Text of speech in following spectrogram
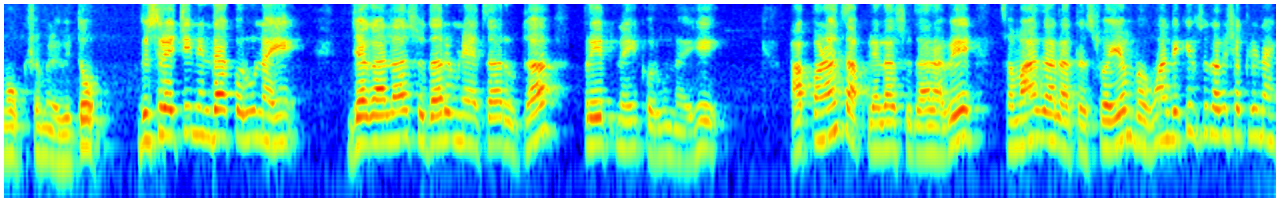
मोक्ष मिळवितो. दुसऱ्याची निंदा करू नये. जगाला सुधारविण्याचा वृथा प्रयत्नही करू नये. आपणच आपल्याला सुधारावे. समाजाला तर स्वयं भगवान देखील सुधारू शकले नाही.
